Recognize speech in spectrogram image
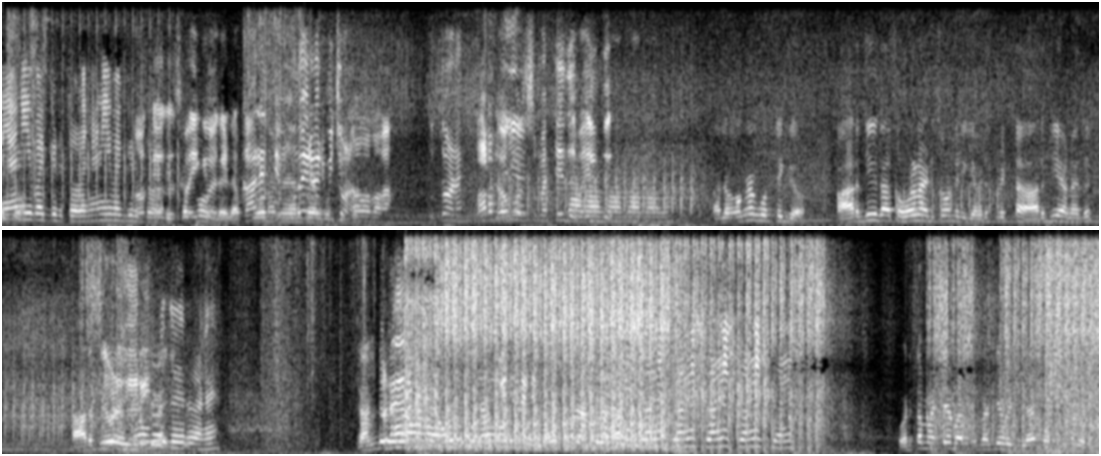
ഞാൻ ഈ ബഗ് എടുത്തോളാം ഞാൻ ഈ ബഗ് എടുത്തോളാം. ലോകം കുത്തിക്കോ. ആർജി ഇതാ സോളൻ അടിച്ചോണ്ടിരിക്കുക അവർ സ്പ്ലിട്ട ആർ ആർജി ആണ് ഇത് ആർ ജി ഇവിടെ ഞാൻ ഇവിടെ കയറുവാണേ രണ്ടുപേരും ഒരുത്ത മറ്റേ വണ്ടി വീട്ടിലെ പുറത്തുനിന്ന് വരും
